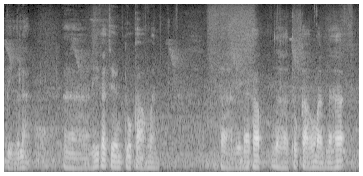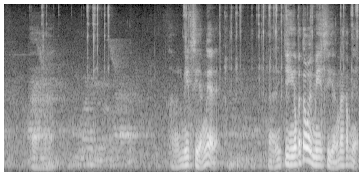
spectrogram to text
เปลี่ยนไปแล้วอ่านี่ก็จะเป็นตัวเก่าของมันอ่านี่นะครับอ่าตัวเก่าของมันนะฮะอ่ามันมีเสียงเนี่ยอ่าจริงๆมันต้องไม่มีเสียงนะครับเนี่ย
